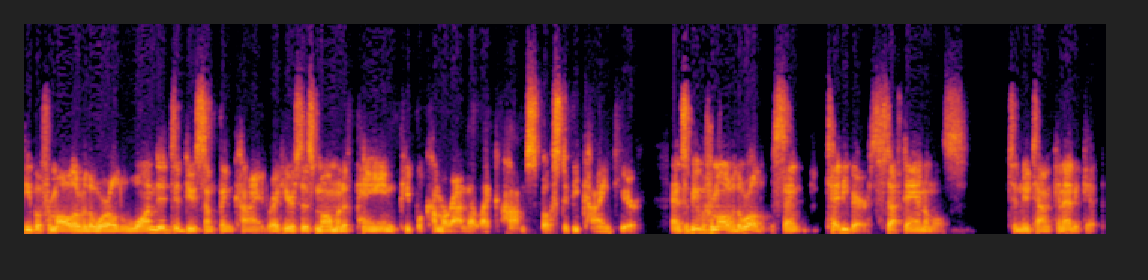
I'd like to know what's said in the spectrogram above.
People from all over the world wanted to do something kind, right? Here's this moment of pain. People come around that, like, oh, I'm supposed to be kind here. And so people from all over the world sent teddy bears, stuffed animals to Newtown, Connecticut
